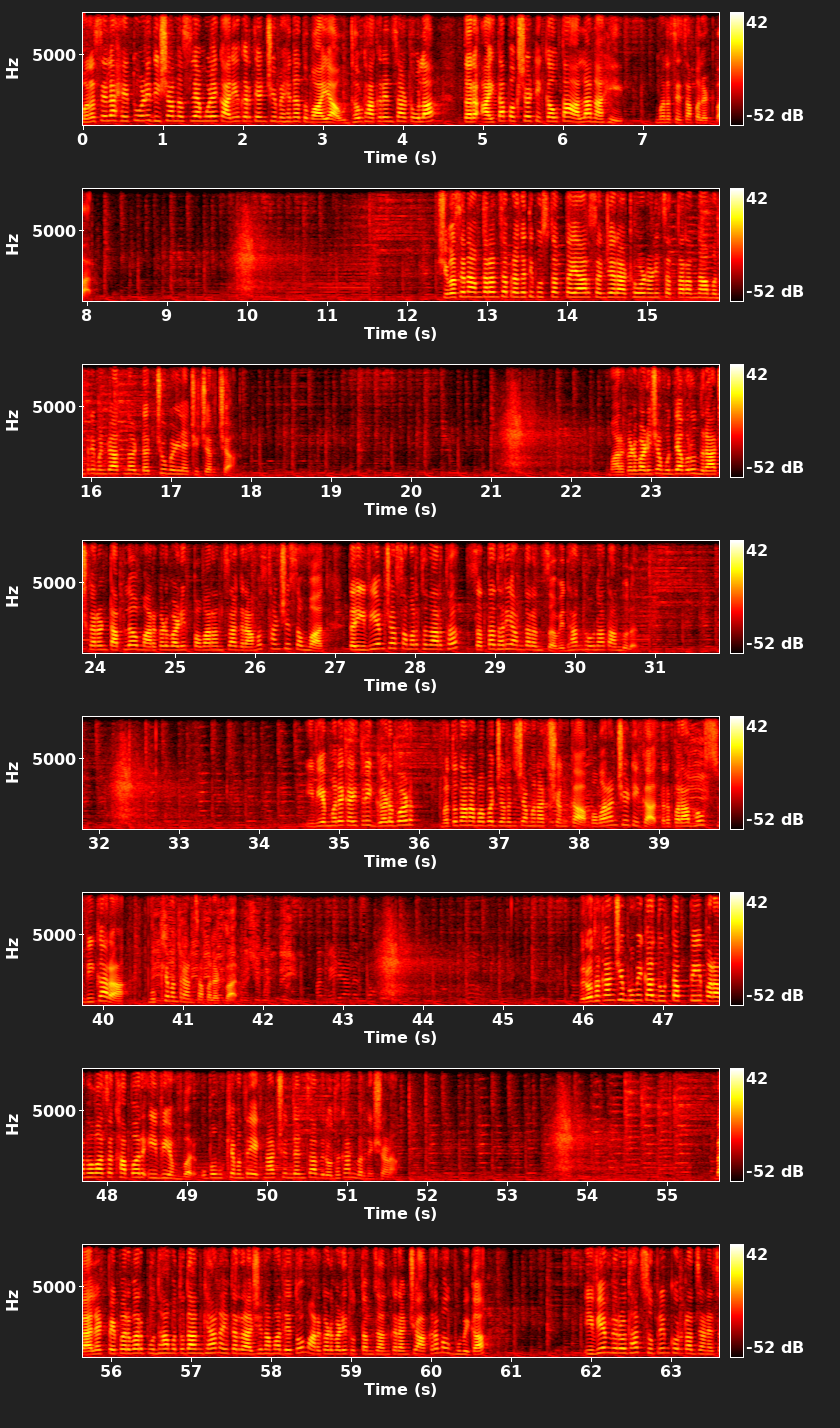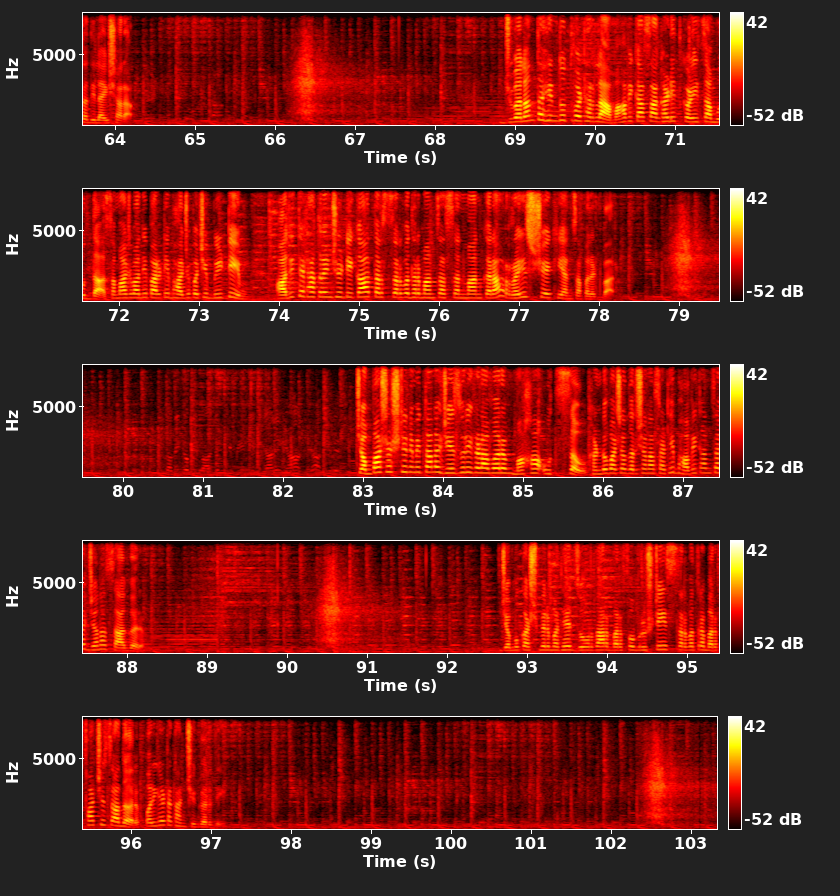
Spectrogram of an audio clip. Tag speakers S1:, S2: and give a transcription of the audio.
S1: मनसेला हेतू आणि दिशा नसल्यामुळे कार्यकर्त्यांची मेहनत वाया. उद्धव ठाकरेंचा टोला तर आयता पक्ष टिकवता आला नाही मनसेचा पलटवार. शिवसेना आमदारांचं प्रगती पुस्तक तयार संजय राठोड आणि सत्तारांना मंत्रिमंडळातनं डच्चू मिळण्याची चर्चा. मार्कडवाडीच्या मुद्द्यावरून राजकारण तापलं मार्कडवाडीत पवारांचा ग्रामस्थांशी संवाद तर ईव्हीएमच्या समर्थनार्थ सत्ताधारी आमदारांचं विधानभवनात आंदोलन. ईव्हीएममध्ये काहीतरी गडबड मतदानाबाबत जनतेच्या मनात शंका पवारांची टीका तर पराभव स्वीकारा मुख्यमंत्र्यांचा पलटवार. विरोधकांची भूमिका दुटप्पी पराभवाचं खापर ईव्हीएमवर उपमुख्यमंत्री एकनाथ शिंदेंचा विरोधकांवर निशाणा. बॅलेट पेपरवर पुन्हा मतदान घ्या नाहीतर राजीनामा देतो. मार्कडवाडीत उत्तम जानकरांची आक्रमक भूमिका. ईव्हीएम विरोधात सुप्रीम कोर्टात जाण्याचा दिला इशारा. ज्वलंत हिंदुत्व ठरला. महाविकास आघाडीत कळीचा मुद्दा. समाजवादी पार्टी भाजपची बी टीम. आदित्य ठाकरेंची टीका तर सर्व धर्मांचा सन्मान करा. रईस शेख यांचा पलटवार. चंपाषष्ठी निमित्तानं जेजुरी गडावर महाउत्सव खंडोबाच्या दर्शनासाठी भाविकांचा जनसागर. जम्मू काश्मीरमध्ये जोरदार बर्फवृष्टी सर्वत्र बर्फाची चादर पर्यटकांची गर्दी.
